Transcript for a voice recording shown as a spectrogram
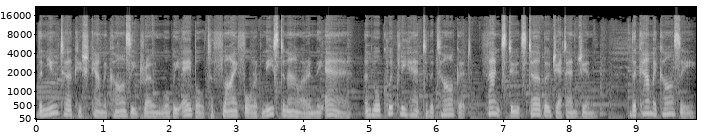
The new Turkish kamikaze drone will be able to fly for at least an hour in the air and will quickly head to the target thanks to its turbojet engine. The Kamikaze,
